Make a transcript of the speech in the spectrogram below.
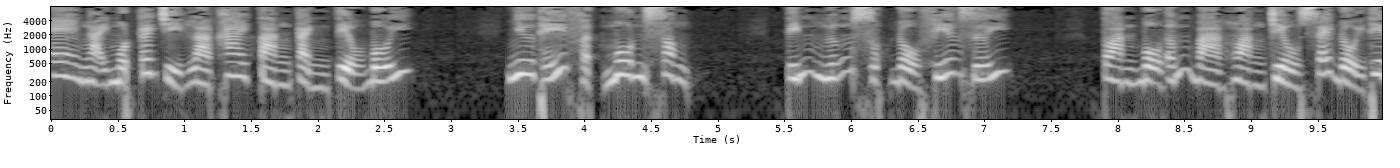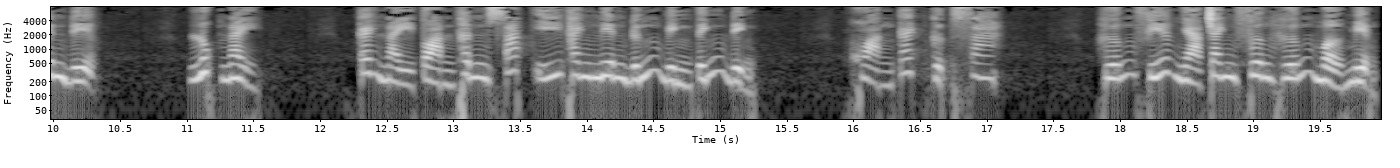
e ngại một cách chỉ là khai tàng cảnh tiểu bối, như thế phật môn xong, tín ngưỡng sụp đổ phía dưới, toàn bộ ấm bà hoàng triều sẽ đổi thiên địa. Lúc này, cái này toàn thân sát ý thanh niên đứng bình tĩnh định, khoảng cách cực xa, hướng phía nhà tranh phương hướng mở miệng,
